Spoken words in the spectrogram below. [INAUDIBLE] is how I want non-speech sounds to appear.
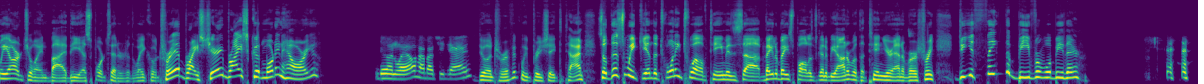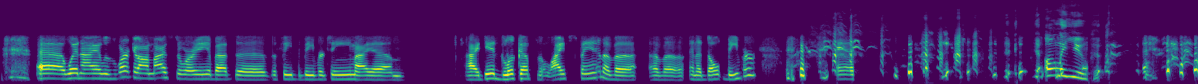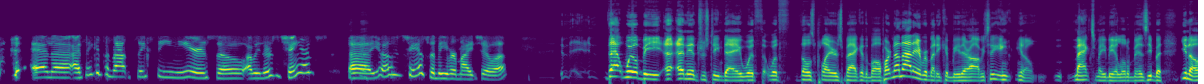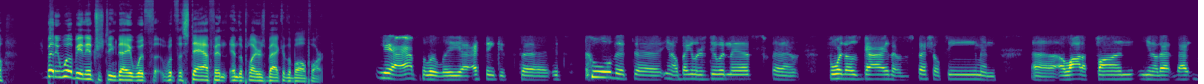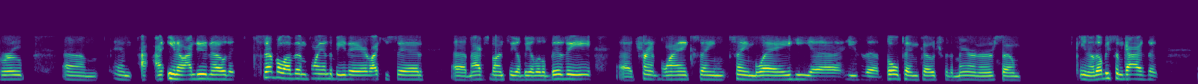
We are joined by the uh, sports editor of the Waco Trib, Brice Cherry. Brice, good morning. How are you? Doing well. How about you guys? Doing terrific. We appreciate the time. So this weekend, the 2012 team is uh, Baylor baseball is going to be honored with a 10 year anniversary. Do you think the Beaver will be there? [LAUGHS] uh, when I was working on my story about the the Feed the Beaver team, I um I did look up the lifespan of a of a an adult beaver, [LAUGHS] and [LAUGHS] only you. [LAUGHS] and uh, I think it's about 16 years. So I mean, there's a chance. Uh, you know, there's a chance the beaver might show up. That will be a, an interesting day with with those players back at the ballpark. Now, not everybody can be there, obviously. You know, Max may be a little busy, but you know, but it will be an interesting day with with the staff and, and the players back in the ballpark. Yeah, absolutely. Uh, I think it's uh, it's cool that uh, you know Baylor's doing this uh, for those guys. That was a special team and uh, a lot of fun. You know that that group, um, and I, I, you know I do know that several of them plan to be there. Like you said, uh, Max Muncy will be a little busy. Uh, Trent Blank, same same way. He uh, he's the bullpen coach for the Mariners, so you know there'll be some guys that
